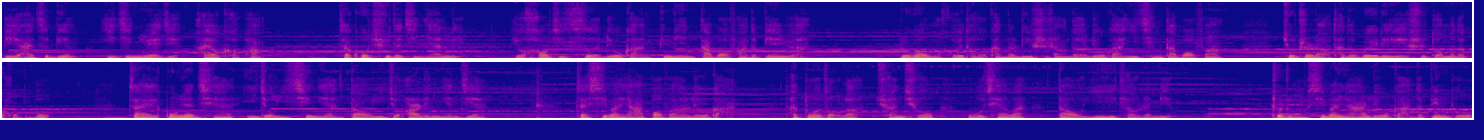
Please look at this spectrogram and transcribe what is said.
比艾滋病以及疟疾还要可怕。在过去的几年里，有好几次流感濒临大爆发的边缘。如果我们回头看看历史上的流感疫情大爆发，就知道它的威力是多么的恐怖。在公元前1917年到1920年间，在西班牙爆发了流感，它夺走了全球五千万到一亿条人命。这种西班牙流感的病毒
